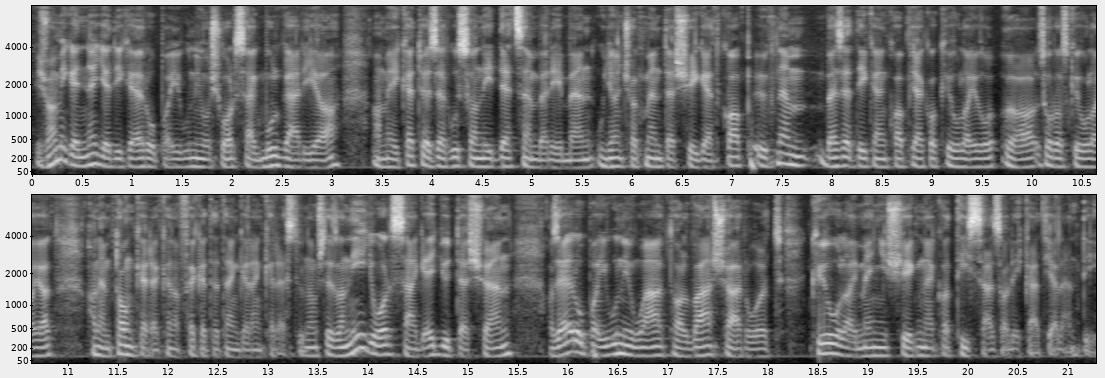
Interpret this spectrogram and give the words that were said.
és van még egy negyedik Európai Uniós ország, Bulgária, amely 2024. decemberében ugyancsak mentességet kap. Ők nem vezetéken kapják a kőolaj, az orosz kőolaj kőolajat, hanem tankereken a Fekete-tengeren keresztül. Na most ez a négy ország együttesen az Európai Unió által vásárolt kőolaj mennyiségnek a 10%-át jelenti.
